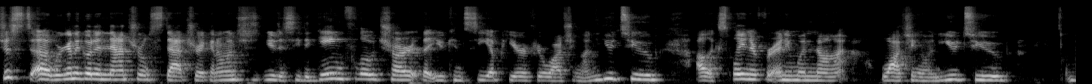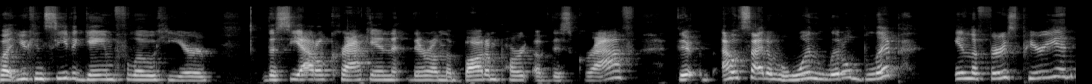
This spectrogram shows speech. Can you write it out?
just uh, we're going to go to natural stat trick and i want you to see the game flow chart that you can see up here if you're watching on youtube i'll explain it for anyone not watching on youtube but you can see the game flow here the Seattle Kraken, they're on the bottom part of this graph. They're outside of one little blip in the first period.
